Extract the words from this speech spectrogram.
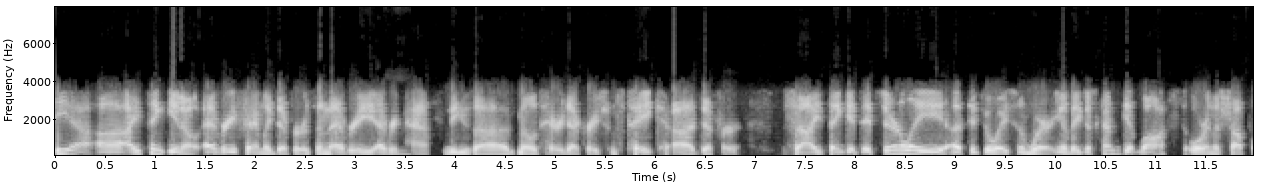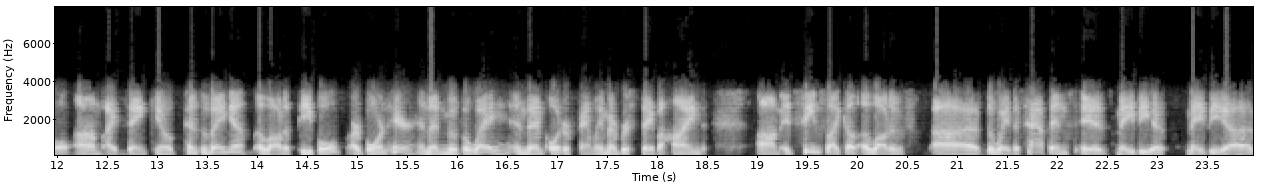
Yeah, uh, I think you know every family differs, and every every mm-hmm. path these uh, military decorations take uh, differ. So I think it, it's generally a situation where you know they just kind of get lost or in the shuffle. Um, I mm-hmm. think you know Pennsylvania, a lot of people are born here and then move away, and then older family members stay behind. Um, it seems like a, a lot of uh, the way this happens is maybe maybe uh,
